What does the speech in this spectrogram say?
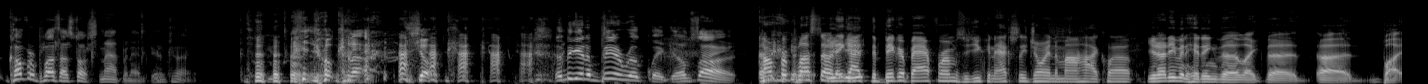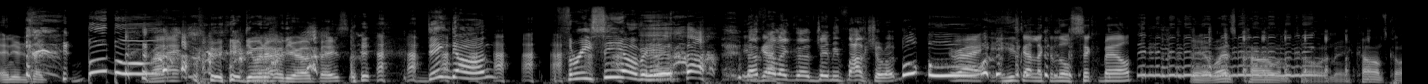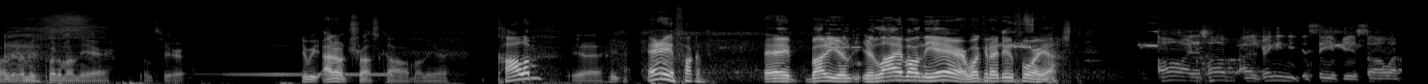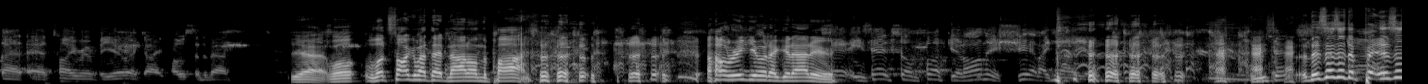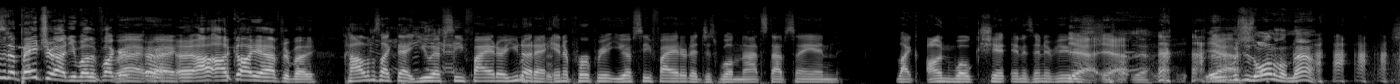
Comfort Plus, I start snapping at. Can I? yo, can I? Yo, let me get a beer real quick. I'm sorry. Comfort Plus though, they got the bigger bathrooms where you can actually join the Mile High Club. You're not even hitting the like the uh, button. You're just like boo boo. Right. You're doing it with your own face. Ding dong. Three C over here. that got- felt like the Jamie Foxx show, right? Boop, boop. Right. He's got like a little sick bell. Yeah, why is Colin calling me? Colin's calling me. Let me put him on the air. Let's hear it. Do we? I don't trust Colin on the air. Column. Yeah. he- Hey, fucking. hey, buddy, you're you're live on the air. What can I do for you? Oh, I was, hope, I was ringing you to see if you saw what that uh, Tyra Vieira guy posted about. Yeah. Well, let's talk about that not on the pod. I'll ring you when I get out of here. He said some fucking honest shit, I tell you. This isn't a this isn't a Patreon, you motherfucker. Right, All right. uh, I'll, I'll call you after, buddy. Column's like that UFC fighter. You know that inappropriate UFC fighter that just will not stop saying like unwoke shit in his interviews. yeah, Yeah. Yeah. Which is all of them now.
